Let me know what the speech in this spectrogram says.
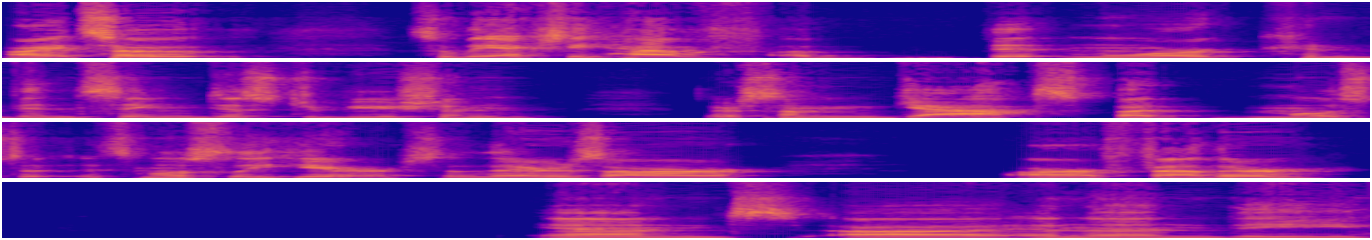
All right, so so we actually have a bit more convincing distribution. There's some gaps, but most it's mostly here. So there's our our feather, and uh, and then the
